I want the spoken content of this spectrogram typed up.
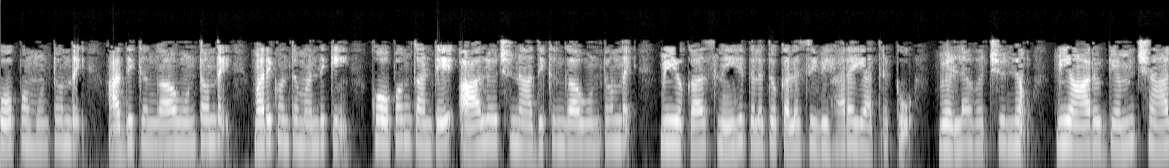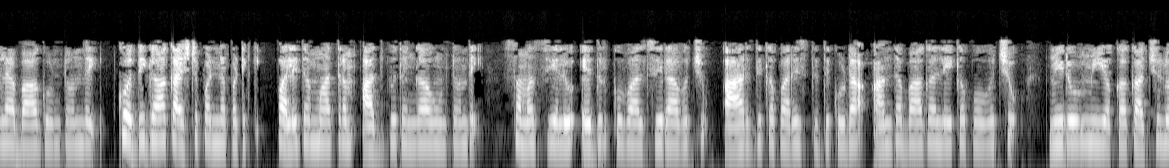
కోపం ఉంటుంది అధికంగా ఉంటుంది. మరికొంతమందికి కోపం కంటే ఆలోచన అధికంగా ఉంటుంది. మీ యొక్క స్నేహితులతో కలిసి విహారయాత్రకు వెళ్ళవచ్చును. మీ ఆరోగ్యం చాలా బాగుంటుంది. కొద్దిగా కష్టపడినప్పటికీ ఫలితం మాత్రం అద్భుతంగా ఉంటుంది. సమస్యలు ఎదుర్కోవాల్సి రావచ్చు. ఆర్థిక పరిస్థితి కూడా అంత బాగా లేకపోవచ్చు. మీరు మీ యొక్క ఖర్చులు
